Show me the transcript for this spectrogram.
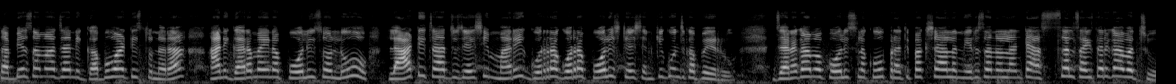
సభ్య సమాజాన్ని గబ్బు వాటిస్తున్నారా అని గరమైన పోలీసోళ్ళు లాఠీ చార్జ్ చేసి మరీ గుర్ర గుర్ర పోలీస్ స్టేషన్కి గుంజుకపోయారు జనగామ పోలీసులకు ప్రతిపక్షాల నిరసనలంటే అస్సలు సైసరు కావచ్చు.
